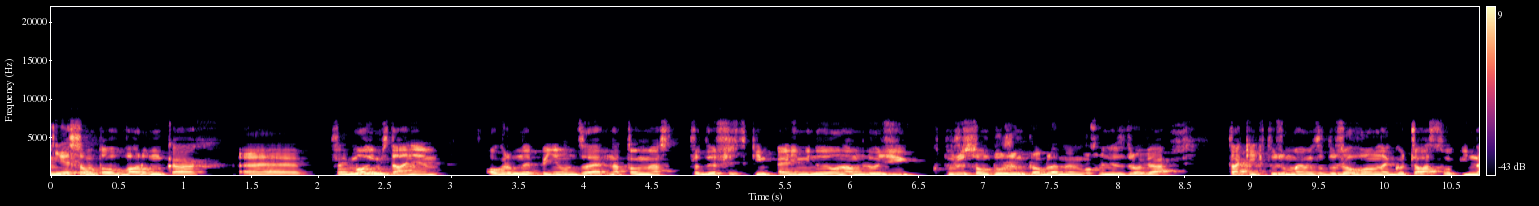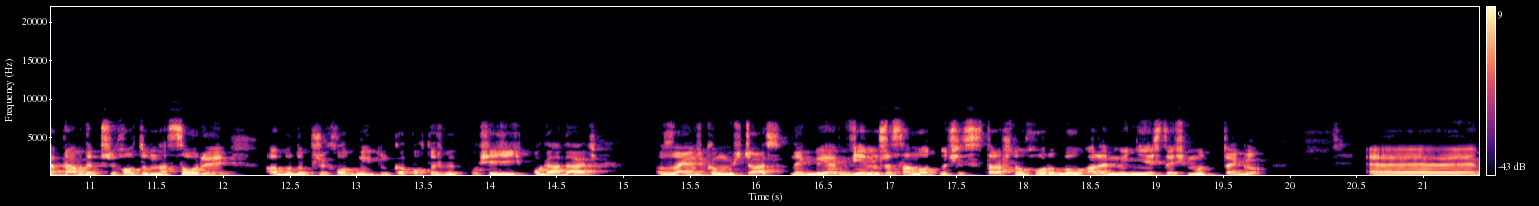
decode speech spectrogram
Nie są to w warunkach, e, przynajmniej moim zdaniem, ogromne pieniądze, natomiast przede wszystkim eliminują nam ludzi, którzy są dużym problemem w ochronie zdrowia, takich, którzy mają za dużo wolnego czasu i naprawdę przychodzą na sory albo do przychodni tylko po to, żeby posiedzieć, pogadać, zająć komuś czas. No jakby ja wiem, że samotność jest straszną chorobą, ale my nie jesteśmy od tego. Eee,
